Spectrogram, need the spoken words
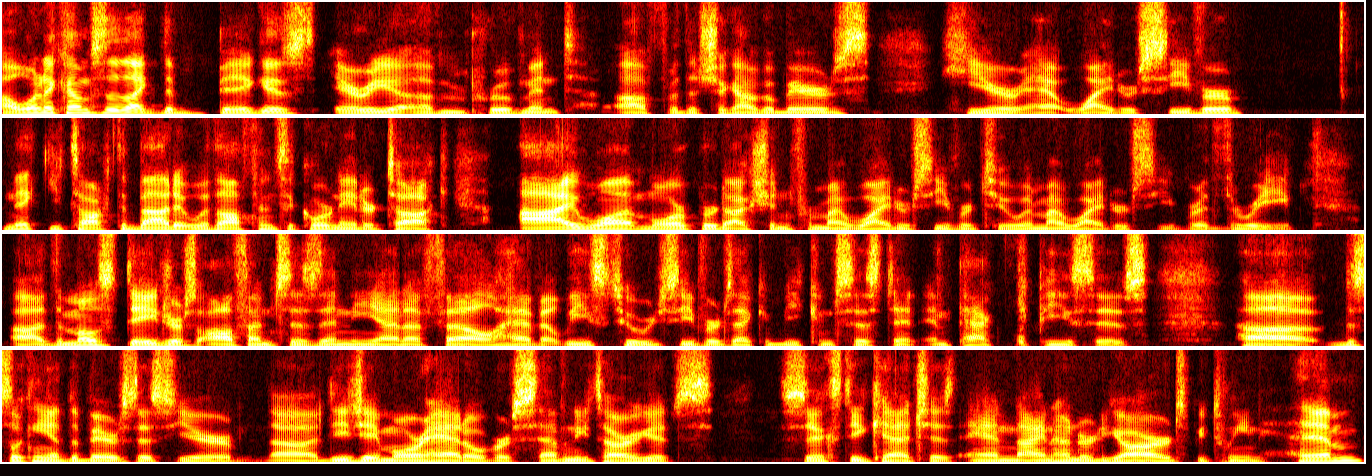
Uh, when it comes to like the biggest area of improvement uh, for the Chicago Bears here at wide receiver. Nick, you talked about it with offensive coordinator talk. I want more production from my wide receiver two and my wide receiver mm. three. Uh, the most dangerous offenses in the NFL have at least two receivers that can be consistent, impactful pieces. Uh, just looking at the Bears this year, uh, DJ Moore had over 70 targets, 60 catches, and 900 yards between him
